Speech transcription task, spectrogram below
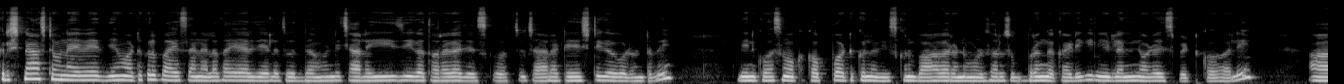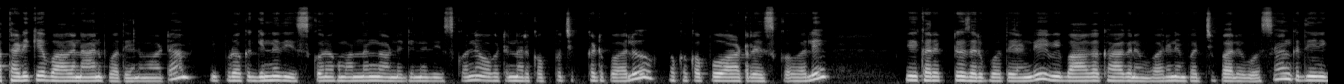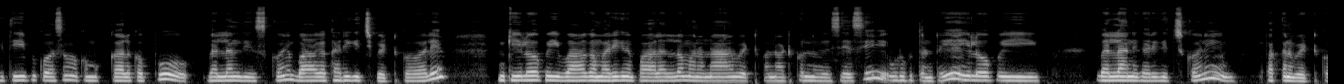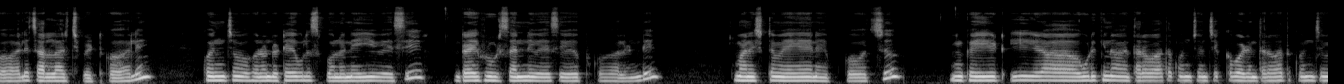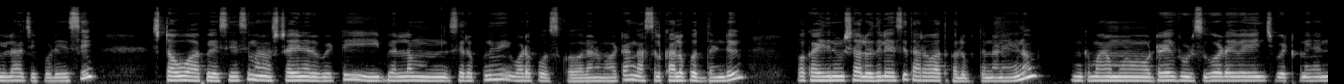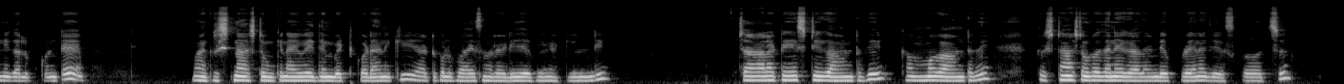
కృష్ణాష్టమి నైవేద్యం అటుకుల పాయసాన్ని ఎలా తయారు చేయాలో చూద్దామండి. చాలా ఈజీగా త్వరగా చేసుకోవచ్చు. చాలా టేస్టీగా కూడా ఉంటుంది. దీనికోసం ఒక కప్పు అటుకులను తీసుకొని బాగా రెండు మూడు సార్లు శుభ్రంగా కడిగి నీళ్ళన్నీ నొడేసి పెట్టుకోవాలి. ఆ తడికే బాగా నానిపోతాయి అనమాట ఇప్పుడు ఒక గిన్నె తీసుకొని ఒక మందంగా ఉండే గిన్నె తీసుకొని ఒకటిన్నర కప్పు చిక్కటి పాలు ఒక కప్పు వాటర్ వేసుకోవాలి. ఇవి కరెక్ట్గా సరిపోతాయండి. ఇవి బాగా కాగనివ్వాలి. నేను పచ్చిపాలు కోసం ఇంకా దీనికి తీపి కోసం ఒక ముక్కాల కప్పు బెల్లం తీసుకొని బాగా కరిగిచ్చి పెట్టుకోవాలి. ఇంక ఈలోపు ఈ బాగా మరిగిన పాలల్లో మనం నానబెట్టుకున్న అటుకులను వేసేసి ఉడుకుతుంటాయి. ఈలోపు ఈ బెల్లాన్ని కరిగించుకొని పక్కన పెట్టుకోవాలి. చల్లార్చి పెట్టుకోవాలి. కొంచెం ఒక రెండు టేబుల్ స్పూన్లు నెయ్యి వేసి డ్రై ఫ్రూట్స్ అన్నీ వేసి వేపుకోవాలండి. మన ఇష్టం ఏదైనా వేపుకోవచ్చు. ఇంకా ఈ ఉడికిన తర్వాత కొంచెం చిక్కబడిన తర్వాత కొంచెం ఇలాచి పొడి వేసి స్టవ్ ఆపేసేసి మనం స్ట్రైనర్ పెట్టి ఈ బెల్లం సిరప్ని వడపోసుకోవాలన్నమాట. ఇంకా అసలు కలపొద్దండి. ఒక ఐదు నిమిషాలు వదిలేసి తర్వాత కలుపుతున్నా నేను. ఇంకా మనము డ్రై ఫ్రూట్స్ కూడా వేయించి పెట్టుకుని అన్నీ కలుపుకుంటే మన కృష్ణాష్టమికి నైవేద్యం పెట్టుకోవడానికి అటుకుల పాయసం రెడీ అయిపోయినట్లండి. చాలా టేస్టీగా ఉంటుంది కమ్మగా ఉంటుంది. కృష్ణాష్టమి రోజనే కాదండి ఎప్పుడైనా చేసుకోవచ్చు.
